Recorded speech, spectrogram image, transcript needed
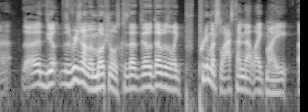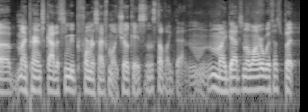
uh, the the reason I'm emotional is because that that was like pretty much last time that like my uh, my parents got to see me perform aside from like showcases and stuff like that. And my dad's no longer with us, but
